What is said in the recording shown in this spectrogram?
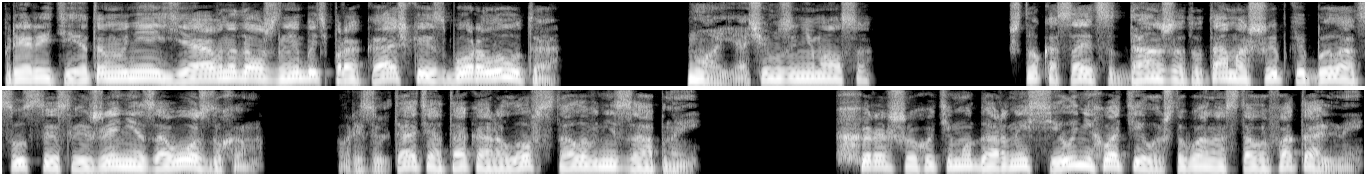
приоритетом в ней явно должны быть прокачка и сбор лута. Ну а я чем занимался? Что касается данжа, то там ошибкой было отсутствие слежения за воздухом. В результате атака орлов стала внезапной. Хорошо, хоть им ударной силы не хватило, чтобы она стала фатальной.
